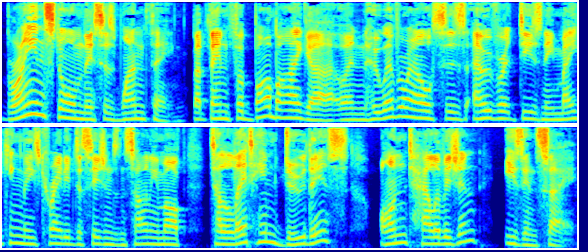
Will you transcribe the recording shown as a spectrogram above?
brainstorm this is one thing, but then for Bob Iger and whoever else is over at Disney making these creative decisions and signing him off to let him do this on television is insane.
